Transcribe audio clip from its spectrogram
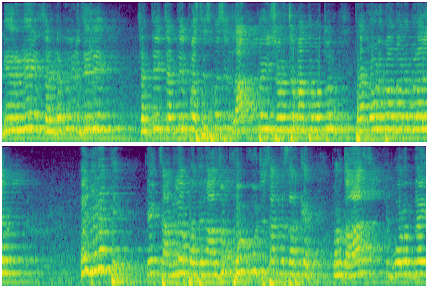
निर्णय सर्टिफिकेट दिली. छत्तीस छत्तीस पस्तीस पस्तीस लाख रुपये इन्शुरन्सच्या माध्यमातून त्या गवळी बांधवांना मिळाले. विनंती? ते चांगल्या पद्धतीने अजून खूप गोष्टी सांगण्यासारख्या आहेत. परंतु आज ते बोलत नाही.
